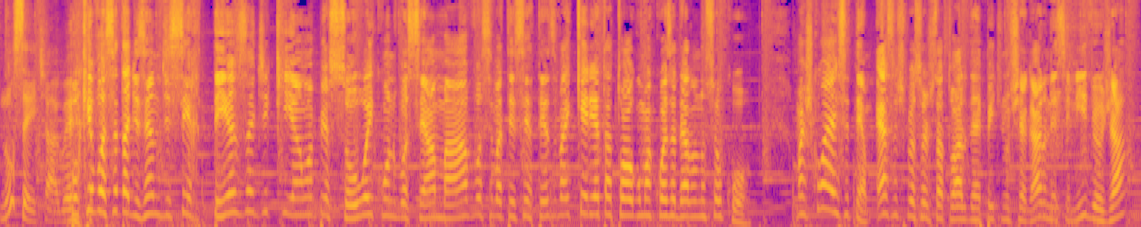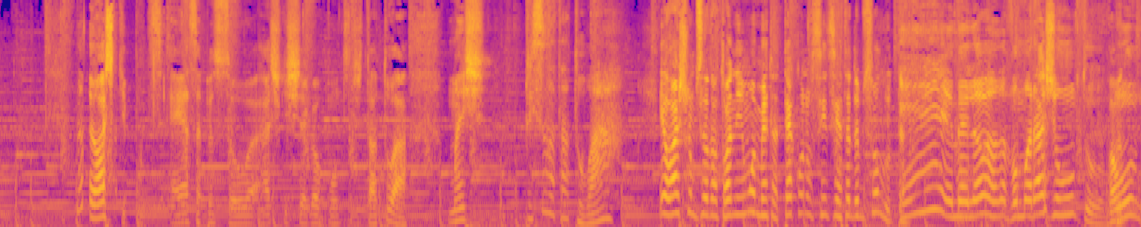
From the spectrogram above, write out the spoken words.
Não sei, Thiago. Porque você tá dizendo de certeza de que ama a pessoa e quando você amar, você vai ter certeza e vai querer tatuar alguma coisa dela no seu corpo. Mas qual é esse tempo? Essas pessoas tatuadas de repente não chegaram nesse nível já? Não, eu acho que, putz, é essa pessoa, acho que chega ao ponto de tatuar. Mas precisa tatuar? Eu acho que não precisa tatuar em nenhum momento, até quando tem certeza absoluta. É, é melhor, vamos morar junto. Vamos.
